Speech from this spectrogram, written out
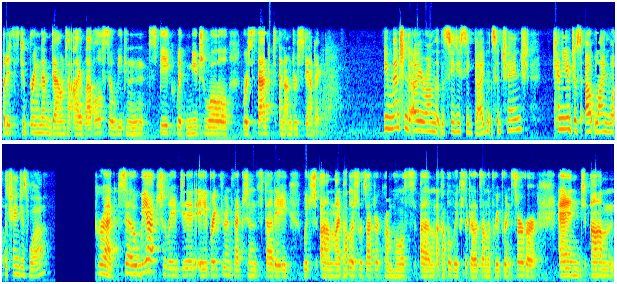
but it's to bring them down to eye level so we can speak with mutual respect and understanding you mentioned earlier on that the CDC guidance had changed. Can you just outline what the changes were? Correct. So we actually did a breakthrough infection study, which um, I published with Dr. Krumholz um, a couple of weeks ago. It's on the preprint server. And um,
